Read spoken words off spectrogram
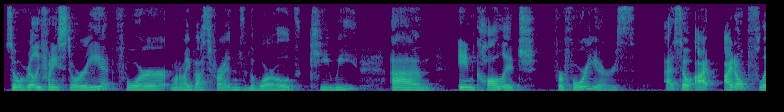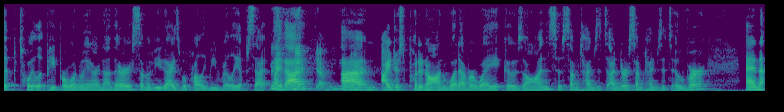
so a really funny story for one of my best friends in the world, Kiwi, um, in college for four years. Uh, So I, I don't flip toilet paper one way or another. Some of you guys will probably be really upset by that. Yeah, me neither. um, I just put it on whatever way it goes on. So sometimes it's under, sometimes it's over. And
